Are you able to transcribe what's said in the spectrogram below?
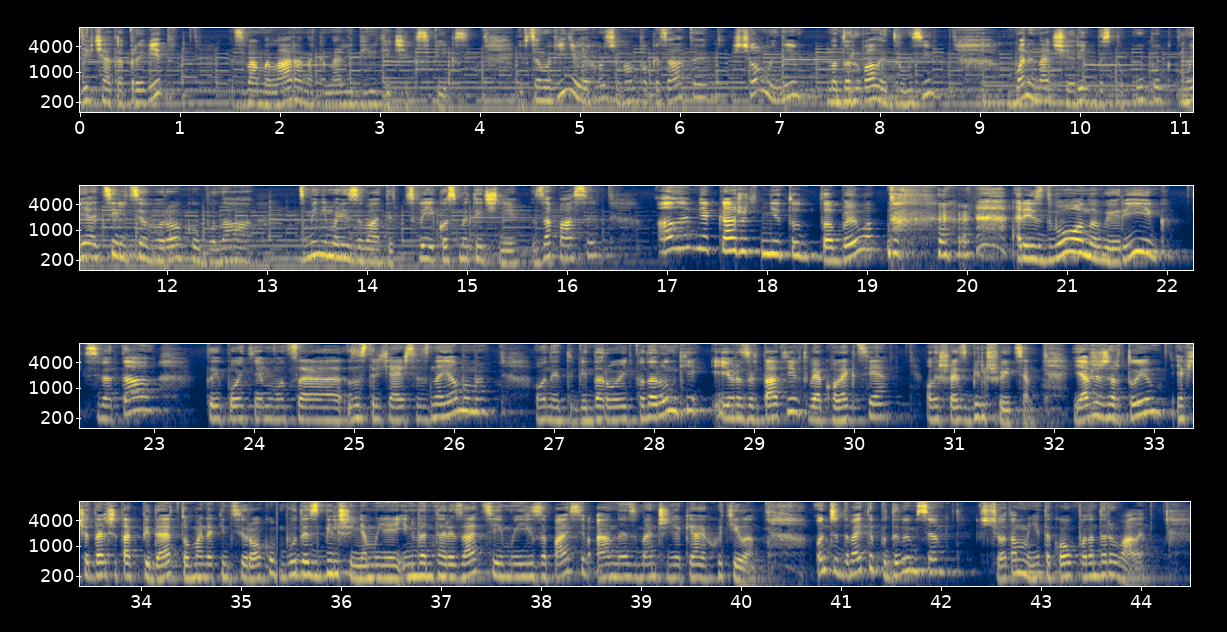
Дівчата, привіт! З вами Лара на каналі Beauty Chicks Fix. І в цьому відео я хочу вам показати, що мені надарували друзі. У мене наче рік без покупок. Моя ціль цього року була змінімалізувати свої косметичні запаси. Але, як кажуть, ні тут та била. Різдво, Новий рік, свята. Ти потім оце зустрічаєшся з знайомими, вони тобі дарують подарунки, і в результаті твоя колекція лише збільшується. Я вже жартую. Якщо далі так піде, то в мене в кінці року буде збільшення моєї інвентаризації, моїх запасів, а не зменшення, як я хотіла. Отже, давайте подивимося, що там мені такого понадарували.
